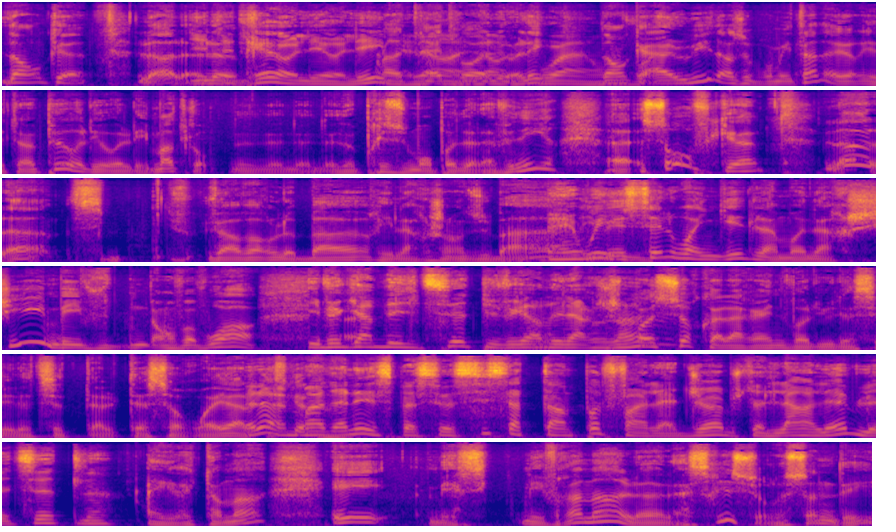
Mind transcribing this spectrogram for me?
Donc, euh, là, Il le- était très olé olé. ah, très, très olé, olé. voit, Donc, voit. Harry, dans un premier temps, d'ailleurs, il était un peu olé olé. Mais en tout cas, ne, ne- ne- présumons pas de l'avenir. Euh, sauf que, là, là, il va avoir le beurre et l'argent du beurre. Ben oui. Il va s'éloigner de la monarchie, mais on va voir. Il veut garder le titre puis il veut garder Je l'argent. suis pas sûr que la reine va lui laisser le titre d'Altesse royale. Mais là, à un moment donné, c'est parce que si ça te tente pas de faire la job, je te l'enlève le titre. Là. Exactement. Et mais, mais vraiment là, la cerise sur le Sunday,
